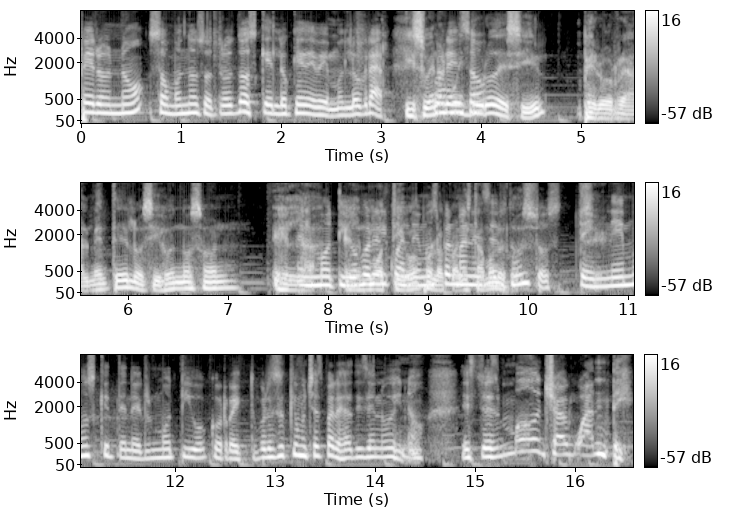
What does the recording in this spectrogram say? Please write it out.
pero no somos nosotros dos, que es lo que debemos lograr. Y suena muy duro decir, pero realmente los hijos no son el, motivo por el cual debemos permanecer juntos. Tenemos que tener un motivo correcto. Por eso es que muchas parejas dicen, uy, no, esto es mucho aguante.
